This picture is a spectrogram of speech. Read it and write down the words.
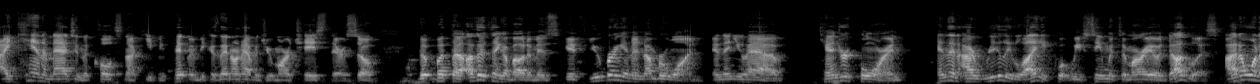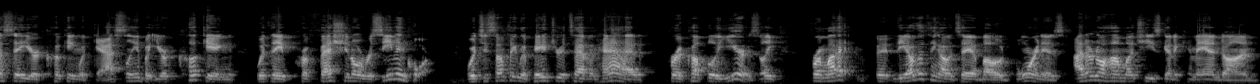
I, I, can't imagine the Colts not keeping Pittman because they don't have a Ja'Marr Chase there. So, the, but the other thing about him is if you bring in a number one and then you have Kendrick Bourne And then I really like what we've seen with Demario Douglas. I don't want to say you're cooking with gasoline, but you're cooking with a professional receiving corps, which is something the Patriots haven't had for a couple of years. Like my the other thing I would say about Bourne is I don't know how much he's going to command on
